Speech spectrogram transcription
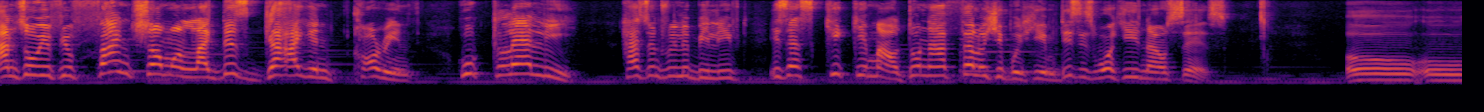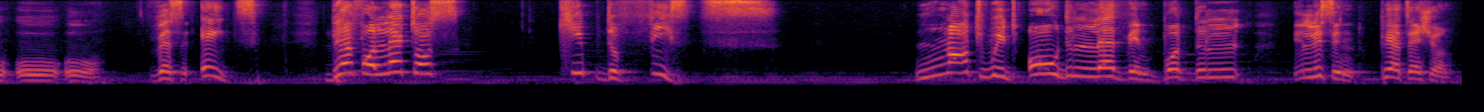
And so, if you find someone like this guy in Corinth who clearly hasn't really believed, he says, kick him out. Don't have fellowship with him. This is what he now says. Oh, oh, oh, oh. Verse 8. Therefore, let us keep the feasts, not with old leaven, but the. Listen, pay attention.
